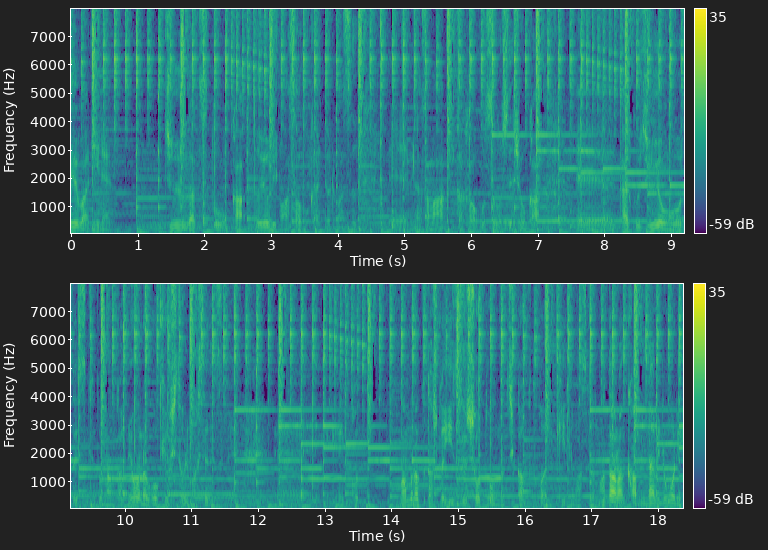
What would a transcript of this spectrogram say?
令和2年10月10日土曜日の朝を迎えております、えー皆様いかがお過ごしでしょうか、えー台風14号ですけどなんか妙な動きをしておりましてですね、えまもなく確か伊豆諸島の近くとかに聞いてますけどまたなんか南の方にこ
